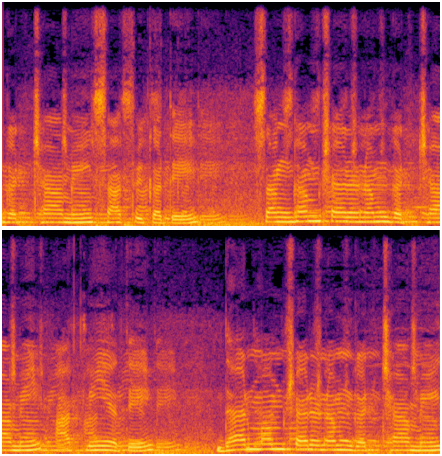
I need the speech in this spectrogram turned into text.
ಗಚ್ಛಾಮಿ ಸಾತ್ವಿಕತೆ ಸಂಘಂ ಶರಣಂ ಗಚ್ಛಾಮಿ ಆತ್ಮೀಯತೆ ಧರ್ಮಂ ಶರಣಂ ಗಚ್ಛಾಮಿ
